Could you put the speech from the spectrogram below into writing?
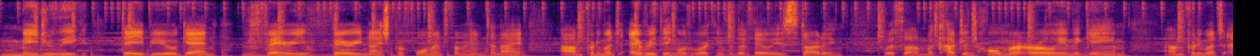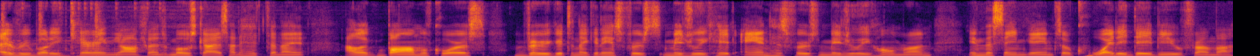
major league debut again. Very, very nice performance from him tonight. Um, pretty much everything was working for the Phillies, starting with uh, McCutchen's homer early in the game. Um, pretty much everybody carrying the offense. Most guys had a hit tonight. Alec Bohm, of course, very good tonight, getting his first major league hit and his first major league home run in the same game. So quite a debut from uh,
